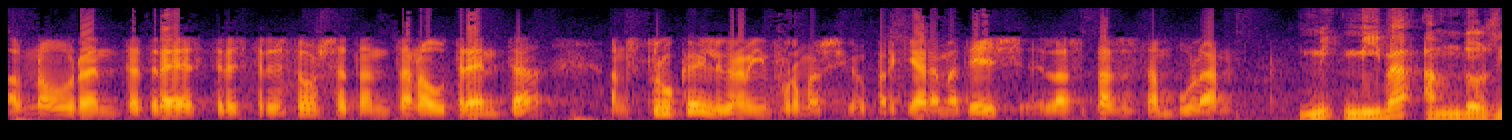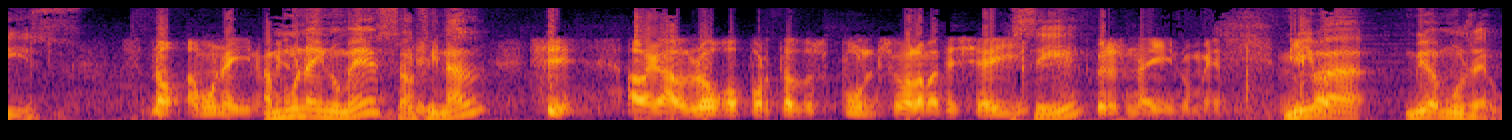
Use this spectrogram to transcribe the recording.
al 993 332 79 30, ens truca i li donem informació, perquè ara mateix les places estan volant. Mi, Miva amb dos is. No, amb una I només. Amb una I només, al sí. final? Sí, el, el logo porta dos punts sobre la mateixa I, Sí. però és una I només. Miva, Miva Museu.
